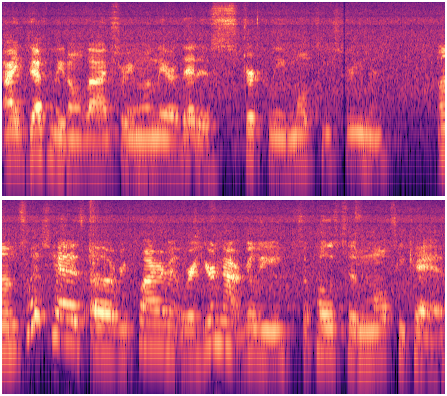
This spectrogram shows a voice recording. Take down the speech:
I definitely don't live stream on there. That is strictly multi-streaming. Um, Twitch has a requirement where you're not really supposed to multicast.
